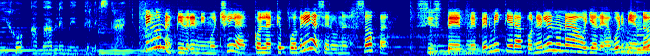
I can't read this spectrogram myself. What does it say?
dijo amablemente el extraño. Tengo una piedra en mi mochila con la que podría hacer una sopa. Si usted me permitiera ponerla en una olla de agua hirviendo,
